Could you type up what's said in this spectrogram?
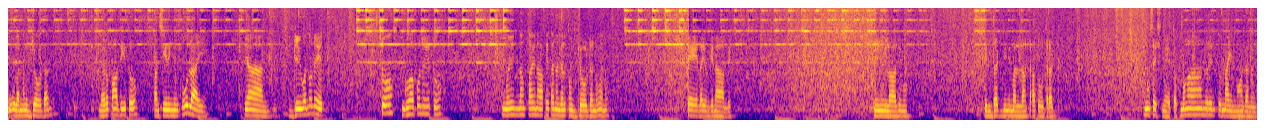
Muulan ng Jordan. Meron pa dito. Pansinin yung kulay. Yan. J1 ulit. Ito, guwapo na ito. Ngayon lang tayo nakakita ng ganitong Jordan 1. No? Tela yung ginamit. Yun yung ilalim. Oh. Steel drag minimal lang tsaka 2 drag. Anong size na ito? Mga ano rin to, 9, mga ganun.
